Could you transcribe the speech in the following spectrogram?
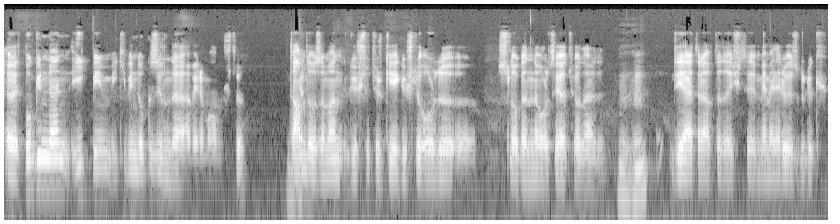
Evet bugünden ilk benim 2009 yılında haberim olmuştu. Tam da o zaman güçlü Türkiye, güçlü ordu e, sloganını ortaya atıyorlardı. Hı hı. Diğer tarafta da işte memelere özgürlük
